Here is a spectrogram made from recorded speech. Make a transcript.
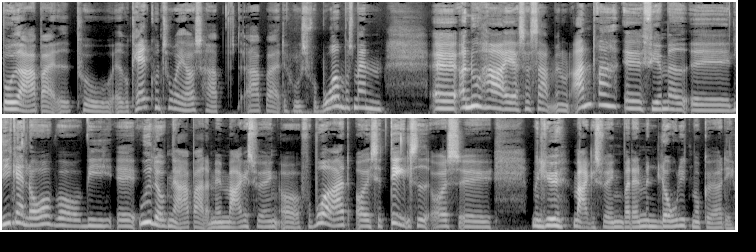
både arbejdet på advokatkontor, jeg har også haft arbejde hos Forbrugerombudsmanden, Øh, og nu har jeg så sammen med nogle andre øh, firmaet øh, Liga Law, hvor vi øh, udelukkende arbejder med markedsføring og forbrugerret, og i særdeleshed også øh, miljømarkedsføring, hvordan man lovligt må gøre det.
